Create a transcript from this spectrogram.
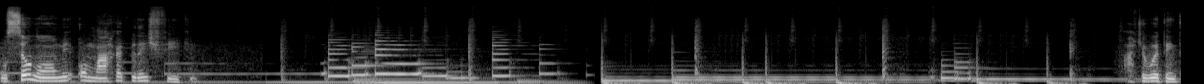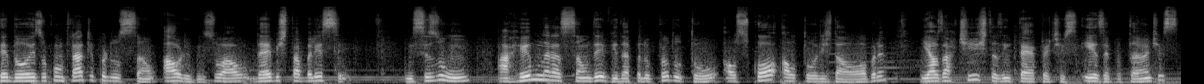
o seu nome ou marca que o identifique. Artigo 82. O contrato de produção audiovisual deve estabelecer: inciso 1. A remuneração devida pelo produtor aos coautores da obra e aos artistas, intérpretes e executantes,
